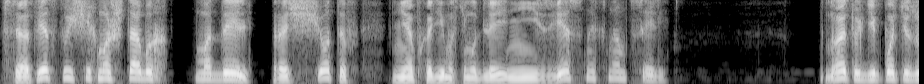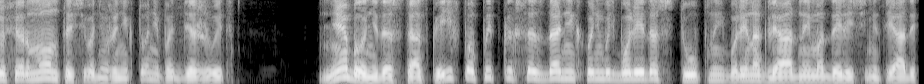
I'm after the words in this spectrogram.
в соответствующих масштабах модель расчетов, необходимых ему для неизвестных нам целей. Но эту гипотезу Фермонта сегодня уже никто не поддерживает. Не было недостатка и в попытках создания какой-нибудь более доступной, более наглядной модели симметриады,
